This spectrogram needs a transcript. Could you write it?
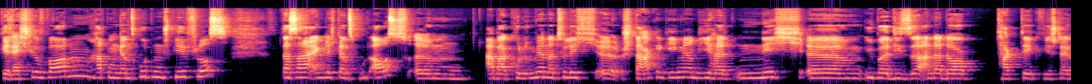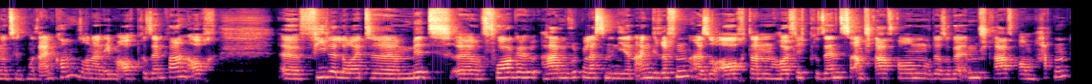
gerecht geworden, hatten einen ganz guten Spielfluss. Das sah eigentlich ganz gut aus. Ähm, aber Kolumbien natürlich äh, starke Gegner, die halt nicht äh, über diese Underdog-Taktik, wir stellen uns hinten reinkommen, sondern eben auch präsent waren, auch äh, viele Leute mit äh, vorge haben rücken lassen in ihren Angriffen, also auch dann häufig Präsenz am Strafraum oder sogar im Strafraum hatten.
